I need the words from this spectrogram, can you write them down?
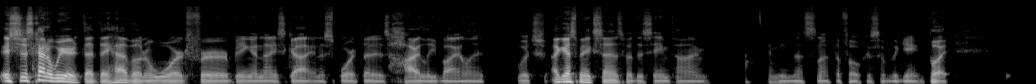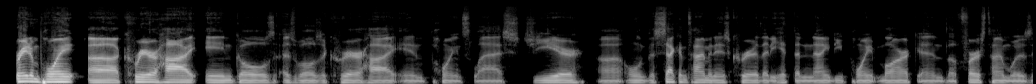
it's just kind of weird that they have an award for being a nice guy in a sport that is highly violent, which I guess makes sense, but at the same time, I mean that's not the focus of the game. But Brayden Point, uh, career high in goals as well as a career high in points last year. Uh, only the second time in his career that he hit the 90 point mark, and the first time was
